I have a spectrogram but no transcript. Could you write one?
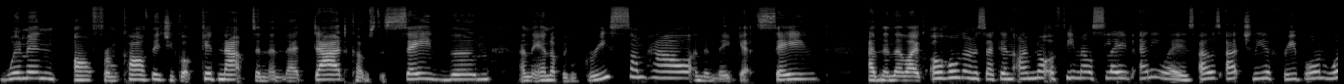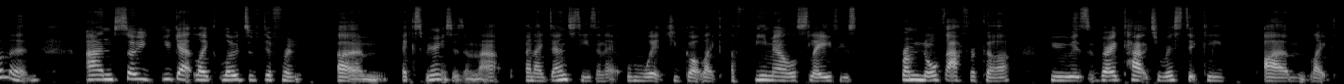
women are from Carthage who got kidnapped, and then their dad comes to save them, and they end up in Greece somehow, and then they get saved. And then they're like, oh, hold on a second, I'm not a female slave, anyways. I was actually a freeborn woman. And so you get like loads of different um, experiences in that and identities in it, in which you've got like a female slave who's from North Africa, who is very characteristically um, like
